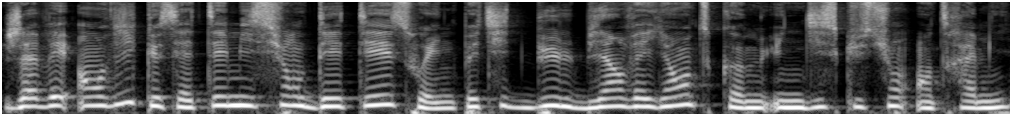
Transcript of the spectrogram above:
J'avais envie que cette émission d'été soit une petite bulle bienveillante comme une discussion entre amis.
